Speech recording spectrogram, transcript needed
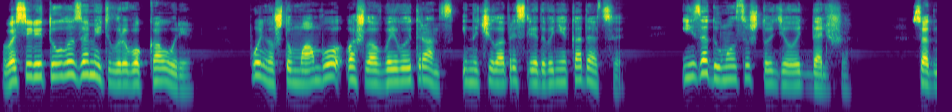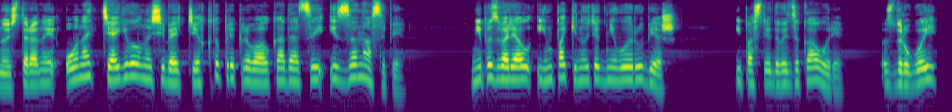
Василий Тула заметил рывок Каори. Понял, что Мамбо вошла в боевой транс и начала преследование Кадаци. И задумался, что делать дальше. С одной стороны, он оттягивал на себя тех, кто прикрывал кадаций из-за насыпи. Не позволял им покинуть огневой рубеж и последовать за Каори. С другой,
